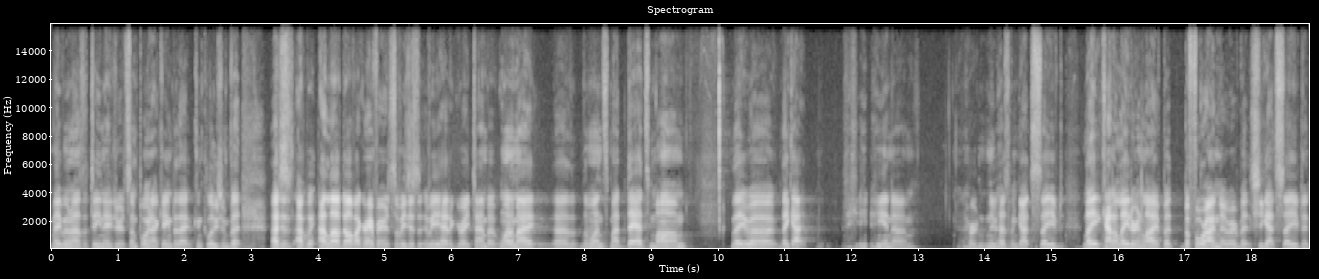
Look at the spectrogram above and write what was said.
Maybe when I was a teenager, at some point I came to that conclusion. But I just I, I loved all my grandparents, so we just we had a great time. But one of my uh, the ones my dad's mom, they uh, they got he, he and um, her new husband got saved late, kind of later in life, but before I knew her. But she got saved, and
